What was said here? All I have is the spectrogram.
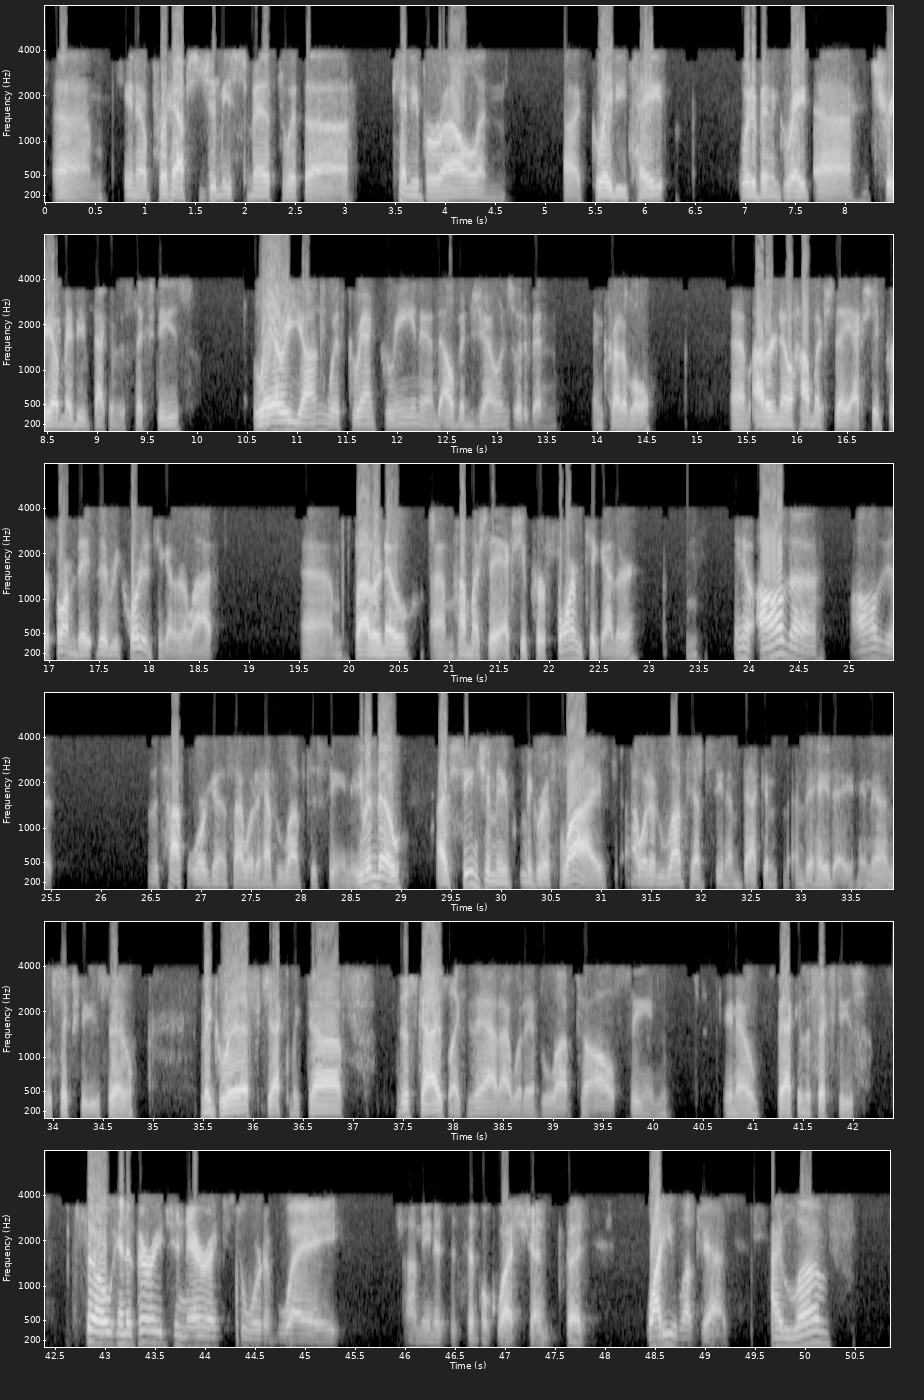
um, you know, perhaps Jimmy Smith with uh, Kenny Burrell and uh, Grady Tate would have been a great uh, trio, maybe back in the '60s. Larry Young with Grant Green and Elvin Jones would have been incredible. Um, I don't know how much they actually performed. They they recorded together a lot, um, but I don't know um, how much they actually performed together. You know, all the all the the top organists I would have loved to seen. Even though I've seen Jimmy McGriff live, I would have loved to have seen him back in, in the heyday in, in the '60s. So McGriff, Jack McDuff, just guys like that, I would have loved to all seen. You know, back in the '60s. So, in a very generic sort of way, I mean, it's a simple question, but why do you love jazz? I love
